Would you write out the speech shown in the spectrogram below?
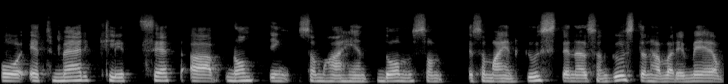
på ett märkligt sätt av någonting som har hänt dem som, som har hänt Gusten eller som Gusten har varit med om,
